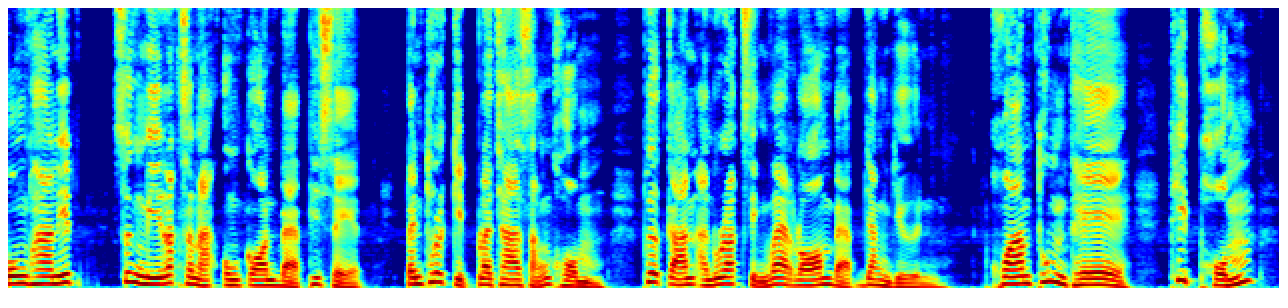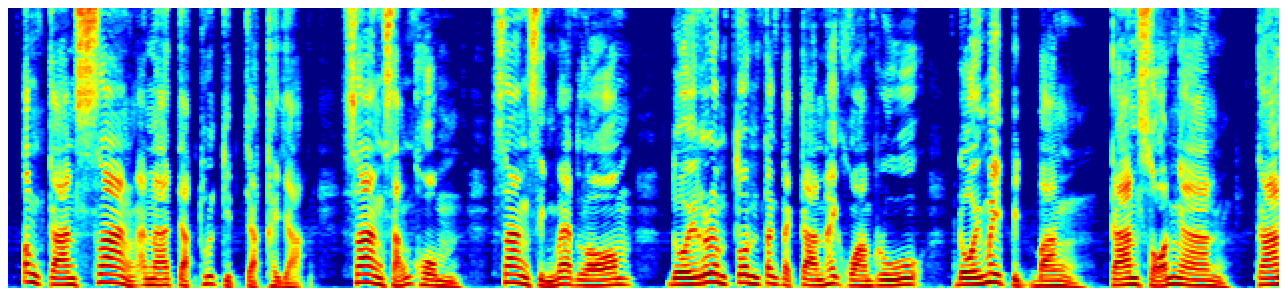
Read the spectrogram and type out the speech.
วงพาณิชย์ซึ่งมีลักษณะองค์กรแบบพิเศษ เป็นธุรกิจประชาสังคม เพื่อการอนุรักษ์สิ่งแวดล้อมแบบยั่งยืน ความทุ่มเทที่ผม ต้องการสร้างอาณาจักรธุรกิจจากขยะ สร้างสังคม สร้างสิ่งแวดล้อม โดยเริ่มต้นตั้งแต่การให้ความรู้ โดยไม่ปิดบัง การสอนงาน การ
